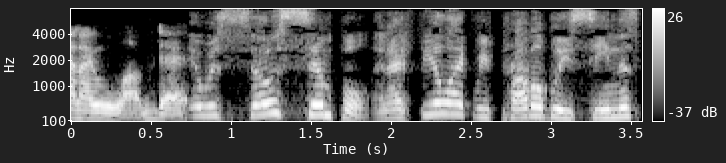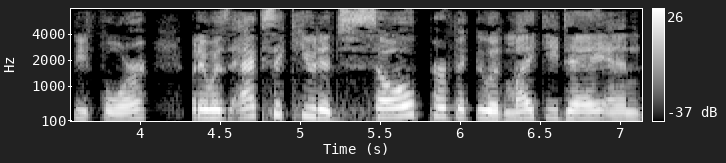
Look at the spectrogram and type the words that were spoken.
and I loved it. It was so simple, and I feel like we've probably seen this before, but it was executed so perfectly with Mikey Day, and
